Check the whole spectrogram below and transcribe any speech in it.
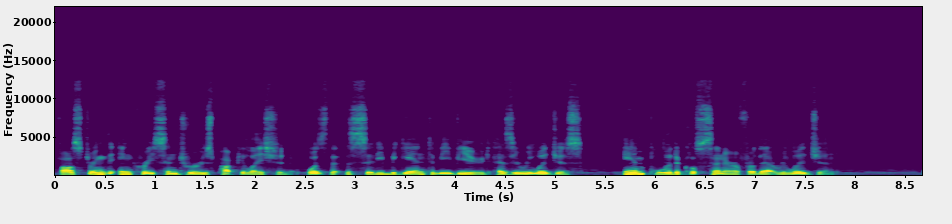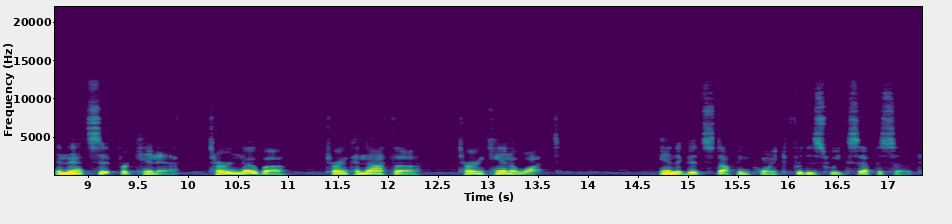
Fostering the increase in Druze population was that the city began to be viewed as a religious and political center for that religion. And that's it for Kenath, turn Nobah, turn Kanatha, turn Kanawat. And a good stopping point for this week's episode.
